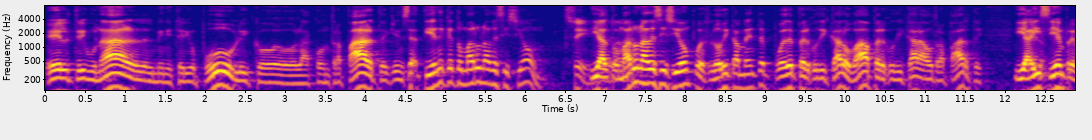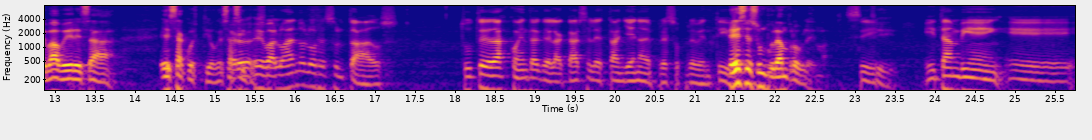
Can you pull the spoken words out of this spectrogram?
el tribunal, el Ministerio Público, la contraparte, quien sea, tiene que tomar una decisión. y al tomar una decisión, pues lógicamente puede perjudicar o va a perjudicar a otra parte. Y ahí siempre va a haber esa, esa cuestión, esa pero evaluando los resultados, tú te das cuenta que la cárcel está llena de presos preventivos. Ese es un gran problema. Sí. Y también eh,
